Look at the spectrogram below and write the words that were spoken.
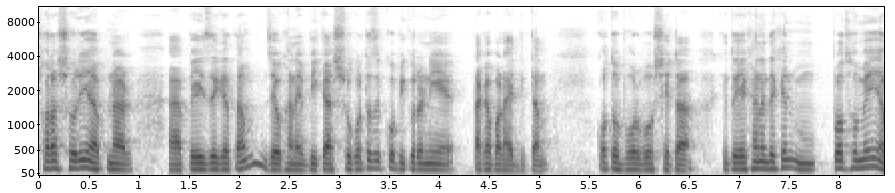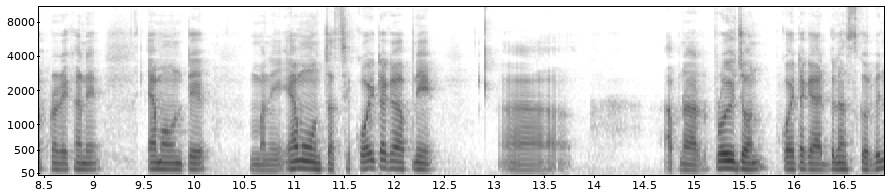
সরাসরি আপনার পেজে গেতাম যে ওখানে বিকাশ শো করতেছে কপি করে নিয়ে টাকা পাঠাই দিতাম। কত ভরবো সেটা? কিন্তু এখানে দেখেন প্রথমেই আপনার এখানে অ্যামাউন্টে মানে অ্যামাউন্ট চাচ্ছে। কয় টাকা আপনি আপনার প্রয়োজন কয় টাকা অ্যাড ব্যালেন্স করবেন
